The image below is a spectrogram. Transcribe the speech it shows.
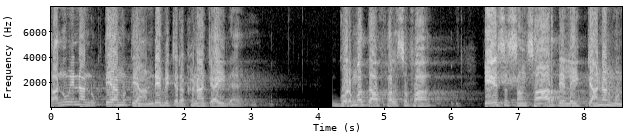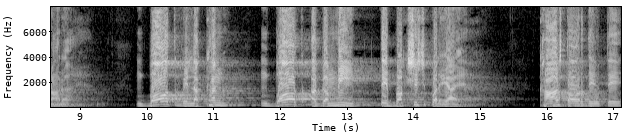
ਸਾਨੂੰ ਇਹਨਾਂ ਨੁਕਤਿਆਂ ਨੂੰ ਧਿਆਨ ਦੇ ਵਿੱਚ ਰੱਖਣਾ ਚਾਹੀਦਾ ਹੈ। ਗੁਰਮਤ ਦਾ ਫਲਸਫਾ ਇਸ ਸੰਸਾਰ ਦੇ ਲਈ ਚਾਨਣ ਮੁਨਾਰਾ ਹੈ। ਬਹੁਤ ਵਿਲੱਖਣ, ਬਹੁਤ ਅਗੰਮੀ ਤੇ ਬਖਸ਼ਿਸ਼ ਭਰਿਆ ਹੈ। ਖਾਸ ਤੌਰ ਦੇ ਉੱਤੇ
